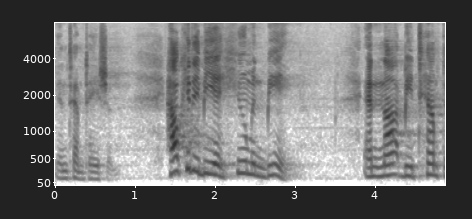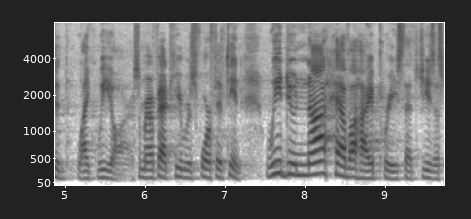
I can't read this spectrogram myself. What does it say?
in temptation. How could he be a human being? and not be tempted like we are. As a matter of fact, Hebrews 4:15. We do not have a high priest, that's Jesus,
